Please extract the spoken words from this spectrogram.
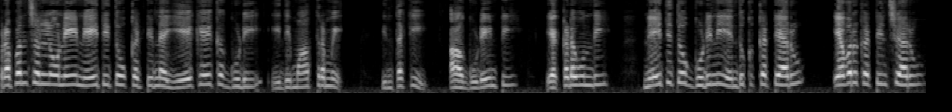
ప్రపంచంలోనే నేతితో కట్టిన ఏకైక గుడి ఇది మాత్రమే. ఇంతకీ ఆ గుడేంటి? ఎక్కడ ఉంది? నేతితో గుడిని ఎందుకు కట్టారు? ఎవరు కట్టించారు?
